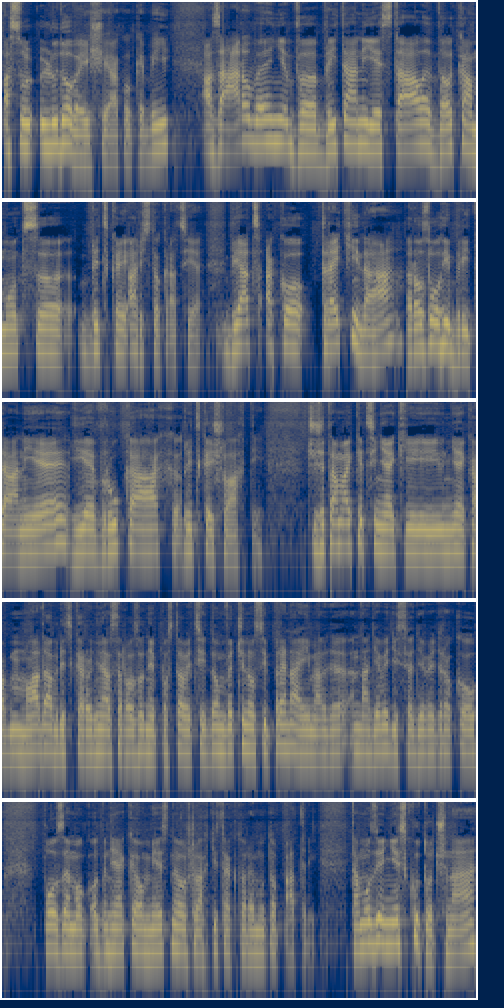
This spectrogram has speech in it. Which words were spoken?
a sú ľudovejšie ako keby. A zároveň v Británii je stále veľká moc e, britskej aristokracie. Viac ako tretina rozlohy Británie je v rukách britskej šlachty. Čiže tam aj keď si nejaký, nejaká mladá britská rodina sa rozhodne postaviť si dom, väčšinou si prenajíma na 99 rokov pozemok od nejakého miestneho šlachtica, ktorému to patrí. Tá moc je neskutočná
